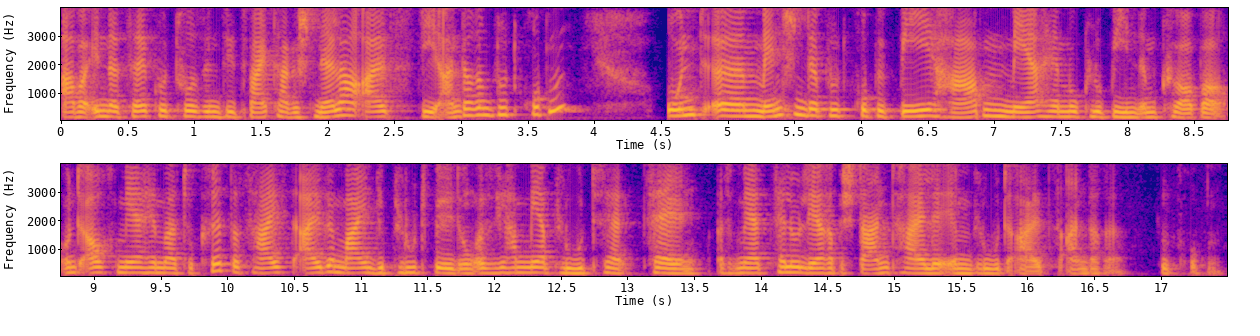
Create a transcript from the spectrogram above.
Aber in der Zellkultur sind sie zwei Tage schneller als die anderen Blutgruppen. Und äh, Menschen der Blutgruppe B haben mehr Hämoglobin im Körper und auch mehr Hämatokrit, das heißt allgemein die Blutbildung. Also sie haben mehr Blutzellen, also mehr zelluläre Bestandteile im Blut als andere Blutgruppen.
